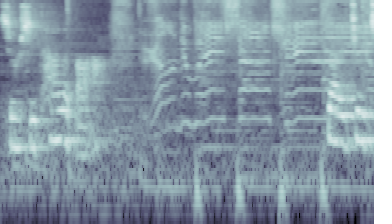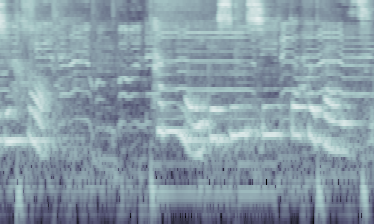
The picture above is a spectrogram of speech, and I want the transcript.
就是他了吧。在这之后，他们每一个星期都会在一起，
